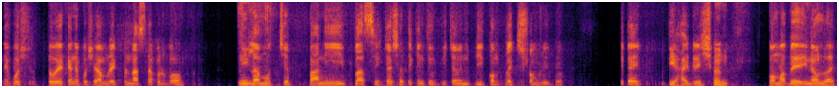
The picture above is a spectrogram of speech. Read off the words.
এখানে বসে তো এখানে বসে আমরা একটু নাস্তা করব। নিলাম হচ্ছে পানি প্লাস এটার সাথে কিন্তু ভিটামিন বি কমপ্লেক্স সমৃদ্ধ। এটা ডিহাইড্রেশন কমাবে ইনাউল হয়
